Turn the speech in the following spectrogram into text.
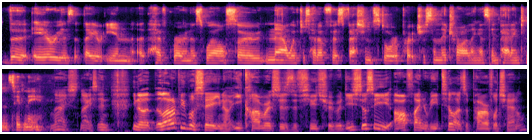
the areas that they are in have grown as well. So now we've just had our first fashion store approach us and they're trialing us in Paddington, Sydney. Nice, nice. And you know, a lot of people say, you know, e-commerce is the future, but do you still see offline retail as a powerful channel?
